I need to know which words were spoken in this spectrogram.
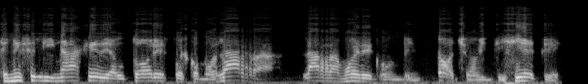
ese linaje de autores, pues como Larra, Larra muere con 28, 27,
